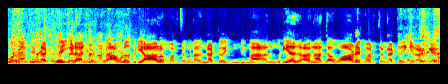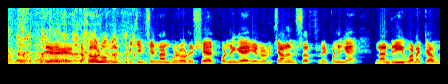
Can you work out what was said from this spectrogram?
கொண்டாந்து நட்டு வைக்கிறான்னு சொன்னோன்னா அவ்வளோ பெரிய ஆலமரத்தை கொண்டாந்து நட்டு வைக்க முடியுமா? அது முடியாது. அதனால தான் வாழை மரத்தை நட்டு வைக்கிறாங்க. இந்த தகவல் உங்களுக்கு பிடிச்சிருந்துச்சு நண்பரோட ஷேர் பண்ணுங்கள் என்னோட சேனலுக்கு சப்ஸ்கிரைப் பண்ணுங்கள் நன்றி வணக்கம்.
